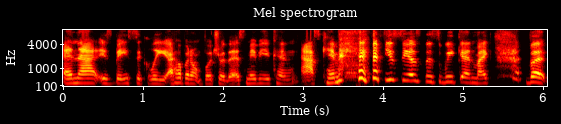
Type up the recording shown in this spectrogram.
and that is basically i hope i don't butcher this maybe you can ask him if you see us this weekend mike but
